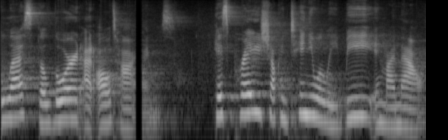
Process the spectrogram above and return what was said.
bless the Lord at all times. His praise shall continually be in my mouth.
